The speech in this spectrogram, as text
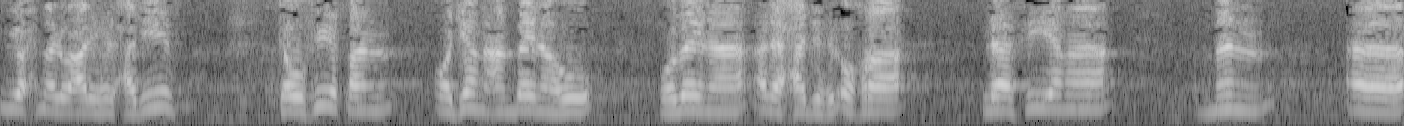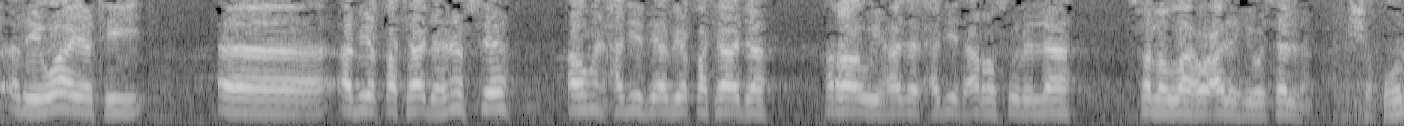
يحمل عليه الحديث توفيقا وجمعا بينه وبين الأحاديث الأخرى لا سيما من آه رواية آه أبي قتادة نفسه أو من حديث أبي قتادة راوي هذا الحديث عن رسول الله صلى الله عليه وسلم. إيش يقول؟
